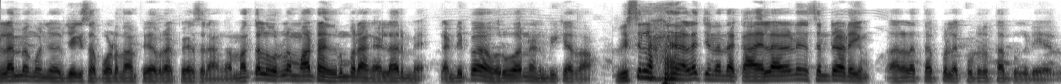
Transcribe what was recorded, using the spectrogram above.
எல்லாமே கொஞ்சம் விஜய் சப்போர்ட் தான் ஃபேவராக பேசுகிறாங்க மக்கள் ஒரு மாற்றம் விரும்புகிறாங்க எல்லாருமே. கண்டிப்பாக வருவார்னு நம்பிக்கை தான். விசில் நல்லா சின்னதாக கா எல்லாரும் சென்று அடையும் அதனால் தப்பு இல்லை. கொடுக்குற தப்பு கிடையாது.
